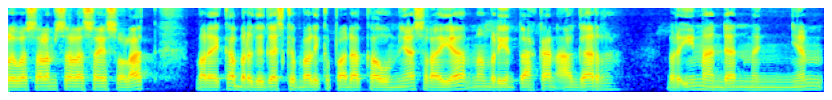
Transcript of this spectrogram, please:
Alaihi Wasallam selesai sholat, mereka bergegas kembali kepada kaumnya seraya memerintahkan agar beriman dan menyem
